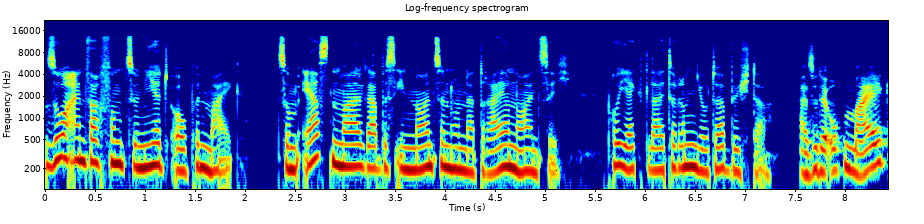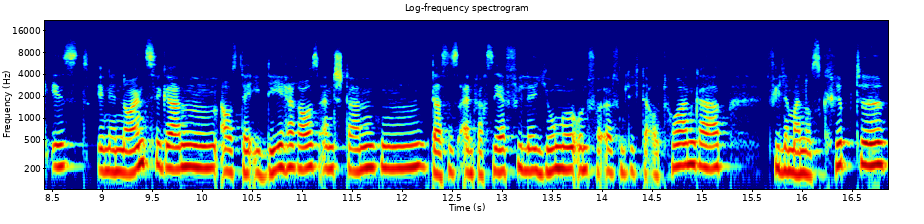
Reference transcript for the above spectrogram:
So einfach funktioniert Open Mic. Zum ersten Mal gab es ihn 1993. Projektleiterin Jutta Büchter. Also der Open Mic ist in den 90ern aus der Idee heraus entstanden, dass es einfach sehr viele junge, unveröffentlichte Autoren gab, viele Manuskripte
